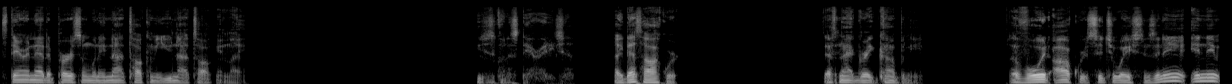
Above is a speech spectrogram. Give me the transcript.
staring at a person when they're not talking to you, not talking. Like you're just gonna stare at each other. Like that's awkward. That's not great company. Avoid awkward situations. And then, and then,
